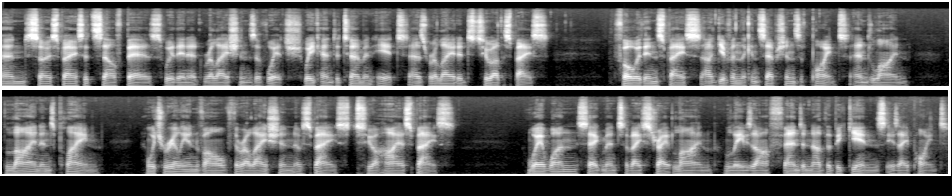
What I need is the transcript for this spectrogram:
and so space itself bears within it relations of which we can determine it as related to other space. For within space are given the conceptions of point and line, line and plane, which really involve the relation of space to a higher space, where one segment of a straight line leaves off and another begins is a point,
